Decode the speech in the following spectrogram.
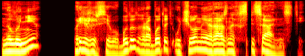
На Луне прежде всего будут работать ученые разных специальностей.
